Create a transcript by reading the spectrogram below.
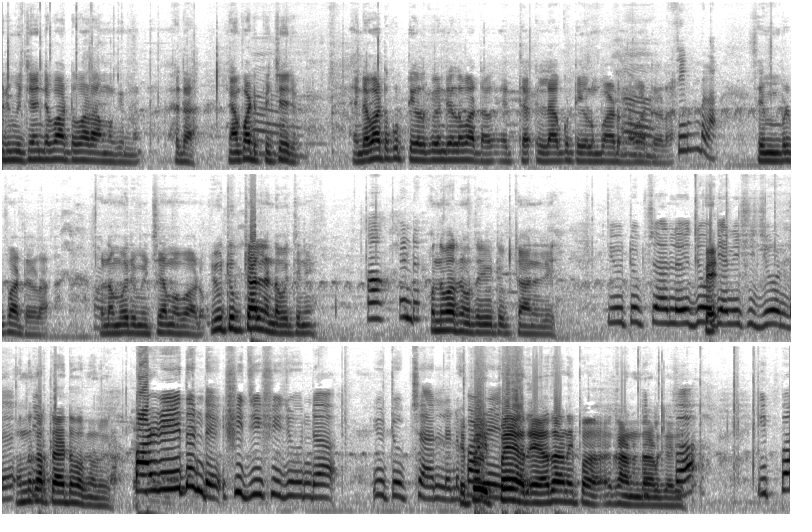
ഒരുമിച്ച് എന്റെ പാട്ട് പാടാം നമുക്ക് ഇന്ന് ഏട്ടാ ഞാൻ പഠിപ്പിച്ചു തരും. എന്റെ പാട്ട് കുട്ടികൾക്ക് വേണ്ടിയുള്ള പാട്ടാണ് എല്ലാ കുട്ടികളും പാടുന്ന പാട്ടുകളാണ് സിമ്പിളാ. സിമ്പിൾ പാട്ടുകളാണ് അപ്പോൾ നമ്മൾ ഒരുമിച്ച് നമ്മൾ പാടും യൂട്യൂബ് കൊച്ചിന്? ആ ഉണ്ട്. ഒന്ന് പറഞ്ഞു കൊടുത്ത യൂട്യൂബ് ചാനൽ യൂട്യൂബ് ചാനൽ ജ്യോതിയാനി ഷിജു ഉണ്ട്. ഒന്ന് കറക്റ്റായിട്ട് പറഞ്ഞോളൂ. പഴയതുണ്ട്. ഷിജി ഷിജുവിന്റെ യൂട്യൂബ് ചാനലുണ്ട് ഇപ്പൊ ഇപ്പൊ ഏതാണ് ഇപ്പൊ കാണേണ്ട ആൾക്കാർ ഇപ്പൊ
